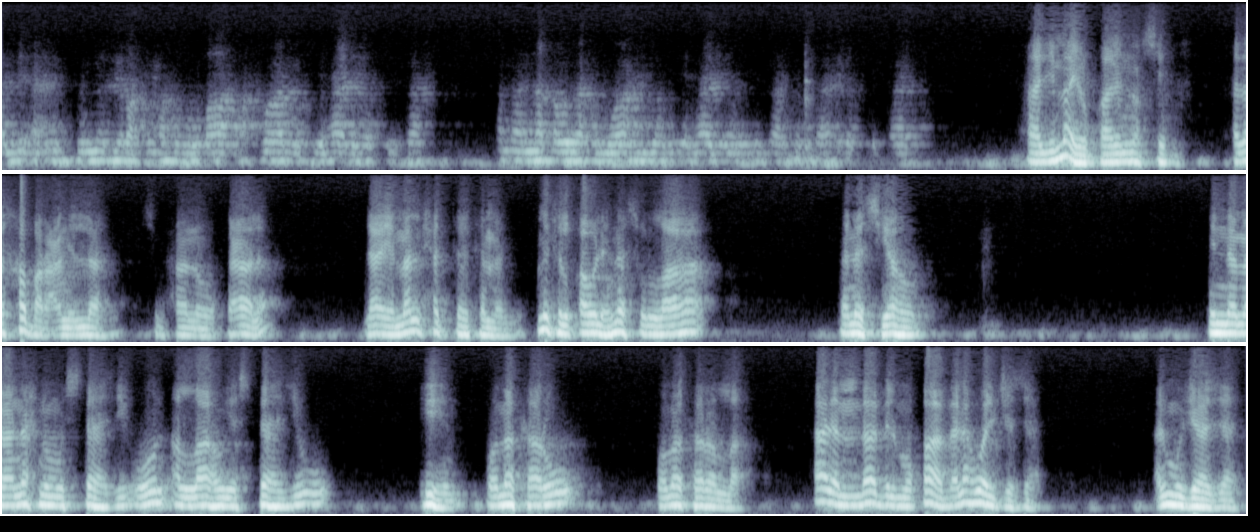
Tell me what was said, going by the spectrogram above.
هل لأهل السنة رحمهم الله أقوال في هذه الصفة أم أن قولهم واحد في هذه الصفات وسائر الصفات. هذه ما يقال إنه صفة؟ هذا خبر عن الله سبحانه وتعالى لا يمل حتى تمل. مثل قوله نسوا الله فنسيهم إنما نحن مستهزئون الله يستهزئ بهم ومكروا ومكر الله. هذا من باب المقابلة والجزاء المجازات.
